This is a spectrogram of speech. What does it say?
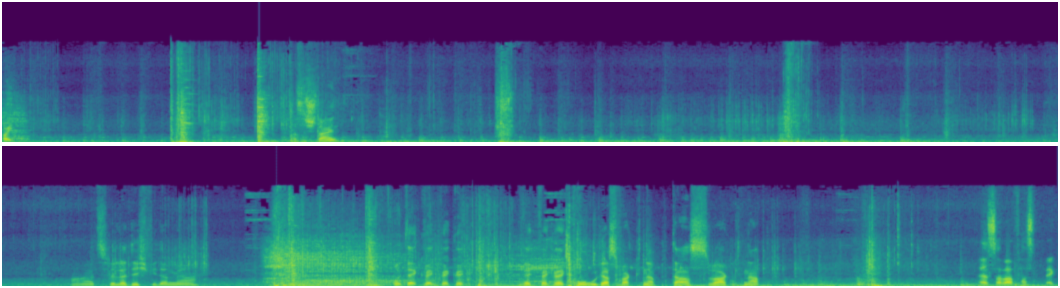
Ui. Das ist Stein. Ah, jetzt will er dich wieder mehr. Und weg, weg, weg, weg. Weg, weg, weg. Oh, das war knapp. Das war knapp. Er ist aber fast weg.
